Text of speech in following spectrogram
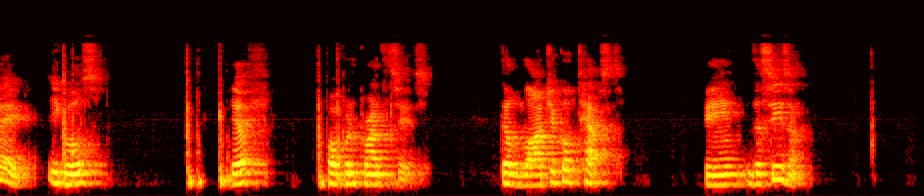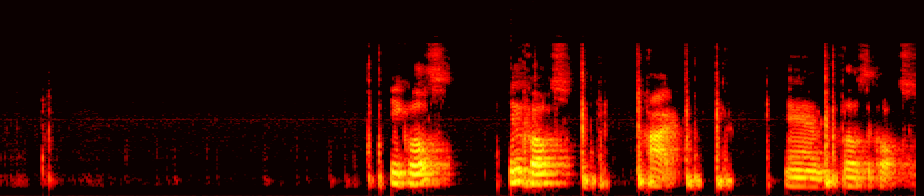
Okay, equals if, open parentheses, the logical test being the season. equals, in quotes, high, and close the quotes,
